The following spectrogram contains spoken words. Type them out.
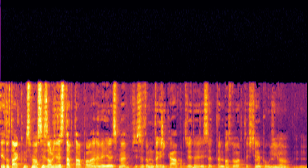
je to tak. My jsme vlastně založili startup, ale nevěděli jsme, že se tomu tak říká, protože tehdy se ten buzzword ještě nepoužíval. Mm-hmm.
